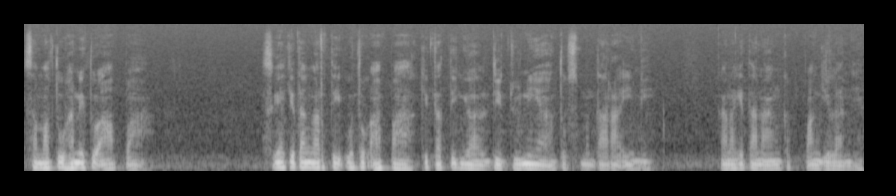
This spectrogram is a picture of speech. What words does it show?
sama Tuhan itu apa. Sehingga kita ngerti untuk apa kita tinggal di dunia untuk sementara ini. Karena kita nangkep panggilannya.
